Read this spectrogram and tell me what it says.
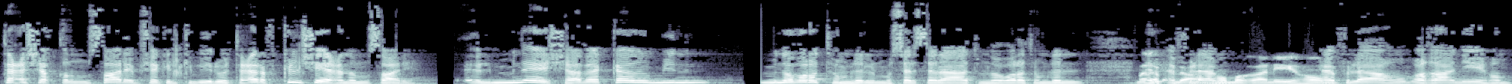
تعشق المصاري بشكل كبير وتعرف كل شيء عن المصاري. من إيش هذا؟ كانوا من من نظرتهم للمسلسلات من نظرتهم لل من الأفلام. افلامهم أغانيهم أفلامهم أغانيهم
